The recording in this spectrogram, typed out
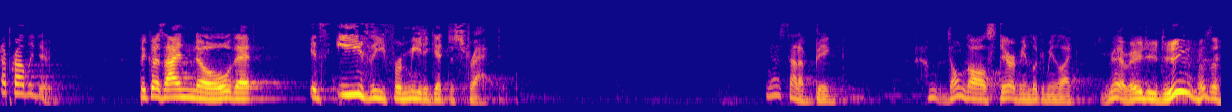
I probably do. Because I know that it's easy for me to get distracted. You know, it's not a big. Don't all stare at me and look at me like, you have ADD?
